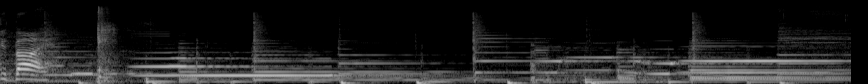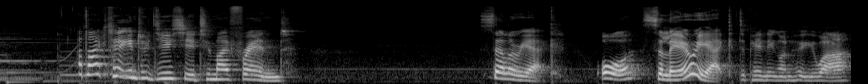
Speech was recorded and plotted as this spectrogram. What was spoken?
Goodbye. Like to introduce you to my friend, celeriac or celeriac, depending on who you are.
